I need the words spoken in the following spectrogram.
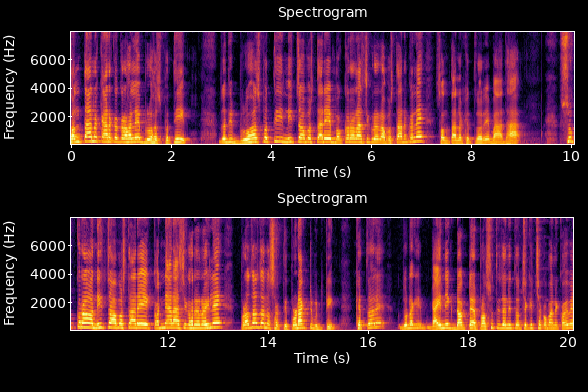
ସନ୍ତାନ କାରକ ଗ୍ରହ ହେଲେ ବୃହସ୍ପତି। ଯଦି ବୃହସ୍ପତି ନିଚ ଅବସ୍ଥାରେ ମକର ରାଶି ଗ୍ରହରେ ଅବସ୍ଥାନ କଲେ ସନ୍ତାନ କ୍ଷେତ୍ରରେ ବାଧା। ଶୁକ୍ର ନିଚ ଅବସ୍ଥାରେ କନ୍ୟା ରାଶି ଘରେ ରହିଲେ ପ୍ରଯୋଜନ ଶକ୍ତି ପ୍ରଡକ୍ଟିଭିଟି କ୍ଷେତ୍ରରେ ଯେଉଁଟାକି ଗାଇନିକ୍ ଡକ୍ଟର ପ୍ରସୂତି ଜନିତ ଚିକିତ୍ସକମାନେ କହିବେ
